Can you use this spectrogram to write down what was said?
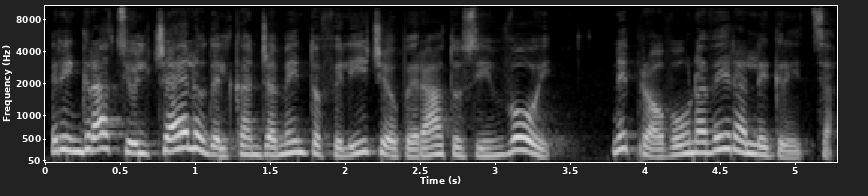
ringrazio il cielo del cangiamento felice operatosi in voi, ne provo una vera allegrezza.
